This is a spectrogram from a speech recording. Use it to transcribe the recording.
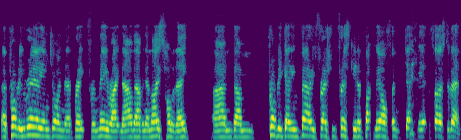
They're probably really enjoying their break from me right now. They're having a nice holiday and um, probably getting very fresh and frisky to buck me off and deck me at the first event.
